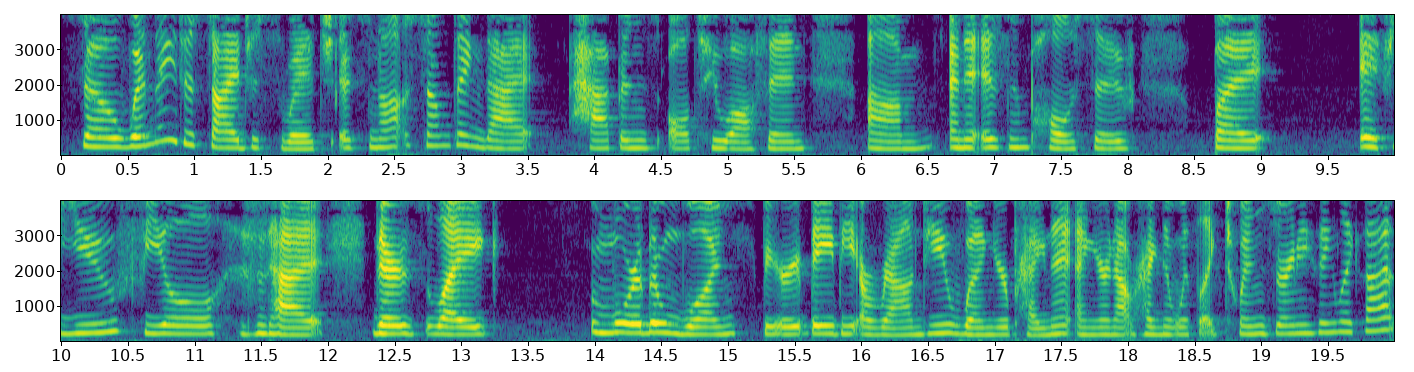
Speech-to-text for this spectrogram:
So when they decide to switch, it's not something that happens all too often um, and it is impulsive. But if you feel that there's like more than one spirit baby around you when you're pregnant and you're not pregnant with like twins or anything like that,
